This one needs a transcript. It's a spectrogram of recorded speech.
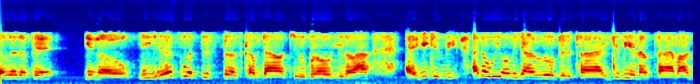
a little bit. You know, that's what this does come down to, bro. You know, I, I you give me. I know we only got a little bit of time. Give me enough time. I'll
